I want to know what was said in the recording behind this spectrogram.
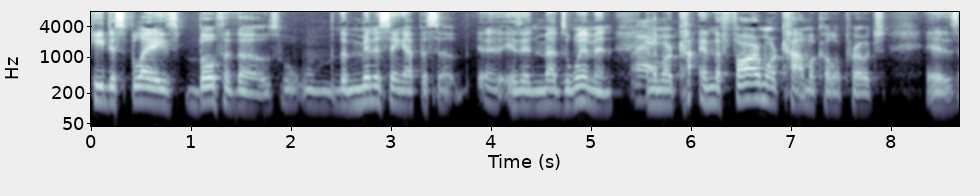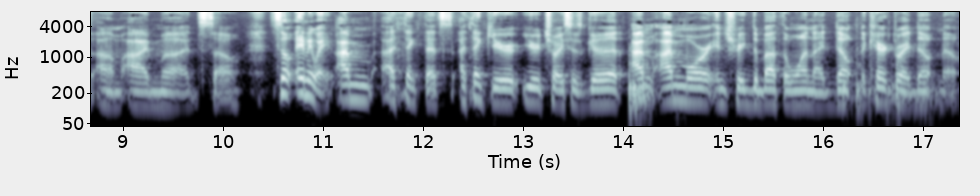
he displays both of those. The menacing episode uh, is in Mudd's Women, right. and the more and the far more comical approach is um, I Mudd. So so anyway, I'm I think that's I think your your choice is good. I'm I'm more intrigued about the one I don't the character I don't know.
